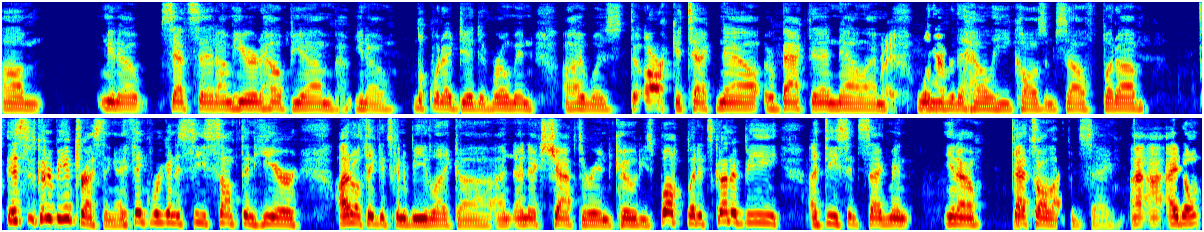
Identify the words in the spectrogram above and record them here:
Um, you know, Seth said, I'm here to help you. I'm, you know, look what I did to Roman. I was the architect now, or back then. Now I'm right. whatever the hell he calls himself. But um, this is going to be interesting. I think we're going to see something here. I don't think it's going to be like a, a, a next chapter in Cody's book, but it's going to be a decent segment. You know, that's all I can say. I, I, I, don't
